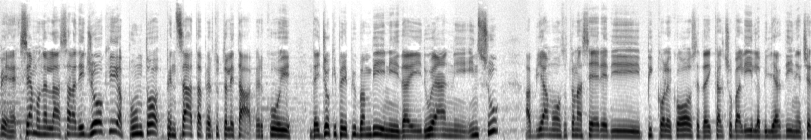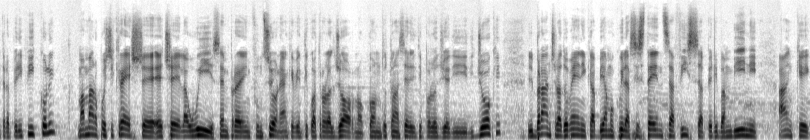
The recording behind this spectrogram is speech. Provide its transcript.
Bene, siamo nella sala dei giochi, appunto, pensata per tutte le età, per cui dai giochi per i più bambini, dai due anni in su, abbiamo tutta una serie di piccole cose, dai calciobalilla, biliardini, eccetera, per i piccoli. Man mano poi si cresce e c'è la Wii sempre in funzione anche 24 ore al giorno con tutta una serie di tipologie di, di giochi. Il brunch la domenica abbiamo qui l'assistenza fissa per i bambini anche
